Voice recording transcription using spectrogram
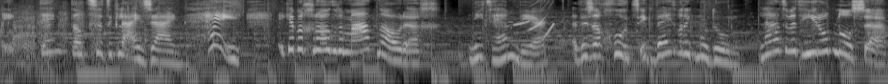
Ik denk dat ze te klein zijn. hey, ik heb een grotere maat nodig. Niet hem weer. Het is al goed, ik weet wat ik moet doen. Laten we het hier oplossen.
